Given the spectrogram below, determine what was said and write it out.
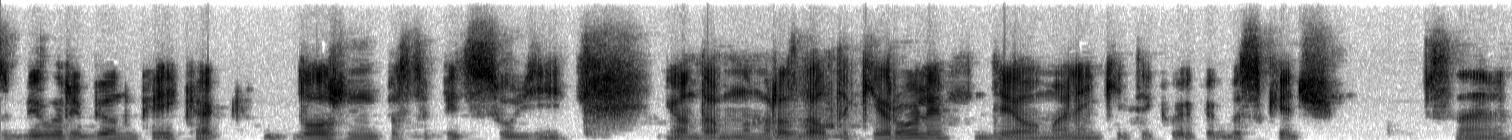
сбил ребенка, и как должен поступить судьи. И он там нам раздал такие роли, делал маленький такой как бы скетч с нами.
